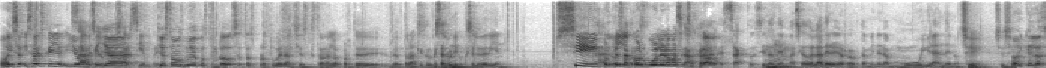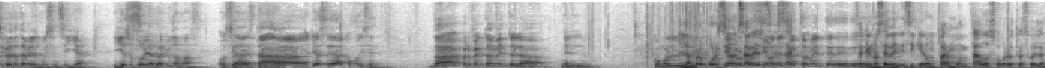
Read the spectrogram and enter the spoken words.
Oh, y, y sabes que yo creo Sabes que que puedes ya, ya estamos muy acostumbrados a estas protuberancias que están en la parte de, de atrás. que creo que es el único que se le ve bien. Sí, Ajá, porque la otros- cold wall era más Ajá, exagerado. exacto, sí, era demasiado. El Ladder Error también era muy grande, ¿no? Sí, sí, sí. No, y que la silueta también es muy sencilla. Y eso todavía lo ayuda más. O sea, está, ya sea, como dicen, da perfectamente la. El, como el- La proporción, la ¿sabes? proporción Exacto. exactamente de, de- O sea, que no se ve ni siquiera un par montado sobre otra suela.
